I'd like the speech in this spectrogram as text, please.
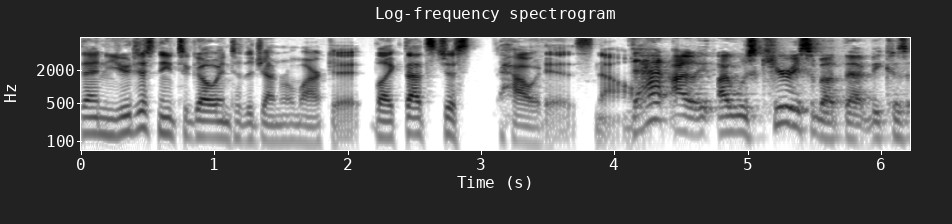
then you just need to go into the general market. Like, that's just how it is now. That I I was curious about that because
